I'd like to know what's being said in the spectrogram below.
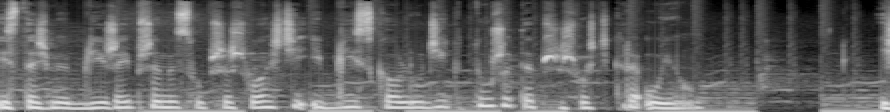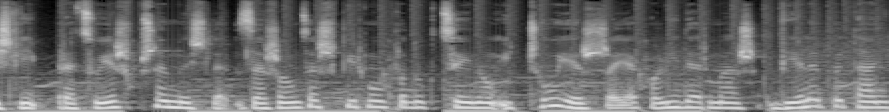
Jesteśmy bliżej przemysłu przyszłości i blisko ludzi, którzy tę przyszłość kreują. Jeśli pracujesz w przemyśle, zarządzasz firmą produkcyjną i czujesz, że jako lider masz wiele pytań,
